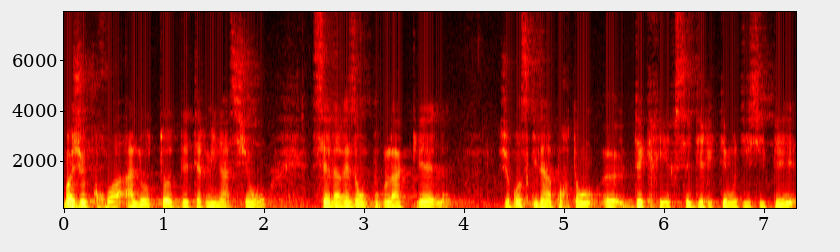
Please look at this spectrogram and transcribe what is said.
Moi, je crois à l'autodétermination. C'est la raison pour laquelle je pense qu'il est important euh, d'écrire ces directives anticipées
